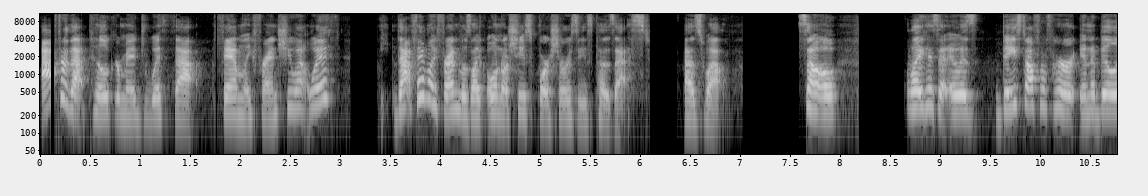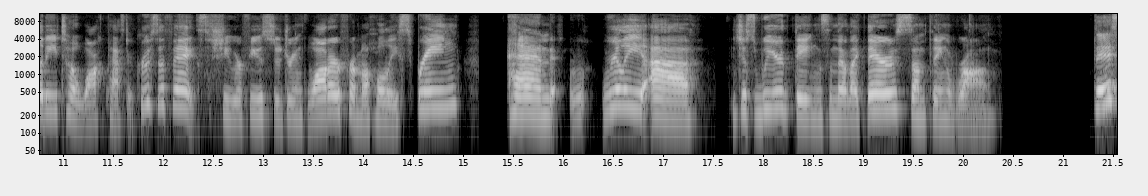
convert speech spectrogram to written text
after that pilgrimage with that family friend she went with, that family friend was like, oh no, she's for sure she's possessed as well. So, like I said, it was based off of her inability to walk past a crucifix. She refused to drink water from a holy spring and really uh just weird things and they're like there's something wrong. This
